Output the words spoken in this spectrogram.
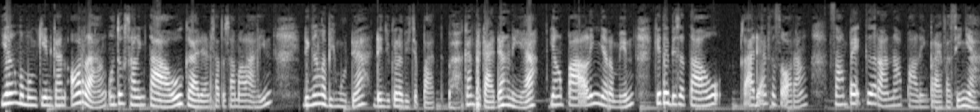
yang memungkinkan orang untuk saling tahu keadaan satu sama lain dengan lebih mudah dan juga lebih cepat. Bahkan terkadang nih ya, yang paling nyeremin kita bisa tahu keadaan seseorang sampai ke ranah paling privasinya.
